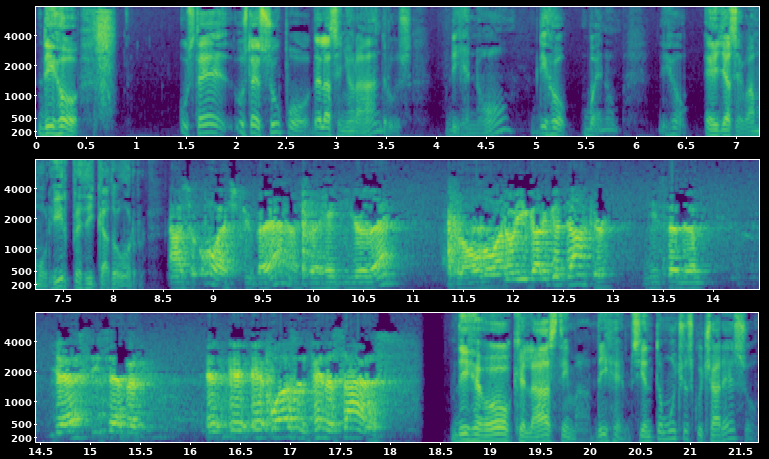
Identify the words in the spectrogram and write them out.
Dijo, ¿usted, usted supo de la señora Andrews? Dije, no. Dijo, bueno, dijo, ella se va a morir, predicador. I said, oh, that's too bad. I said, I hate to hear that. I said, although I know you got a good doctor. And he said, uh, yes. He said, but it, it, it wasn't appendicitis. Dije, oh, qué lástima. Dije, siento mucho escuchar eso.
